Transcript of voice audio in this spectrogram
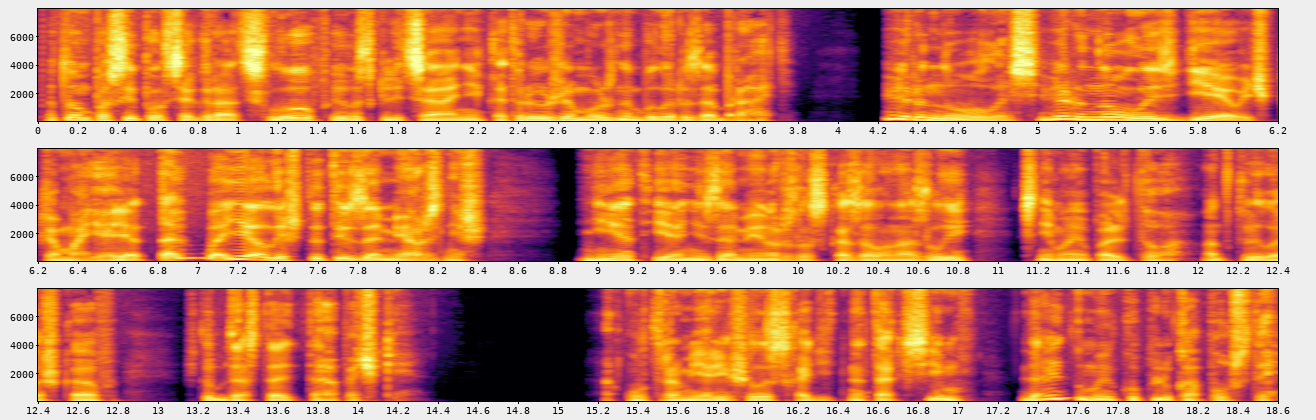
Потом посыпался град слов и восклицаний, которые уже можно было разобрать. «Вернулась, вернулась, девочка моя! Я так боялась, что ты замерзнешь!» «Нет, я не замерзла», — сказала Назлы, снимая пальто. Открыла шкаф, чтобы достать тапочки. Утром я решила сходить на таксим. Дай, думаю, куплю капусты.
